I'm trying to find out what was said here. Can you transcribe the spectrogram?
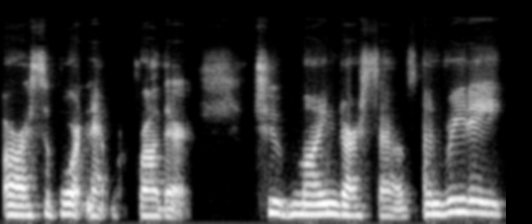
or a support network rather to mind ourselves and really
